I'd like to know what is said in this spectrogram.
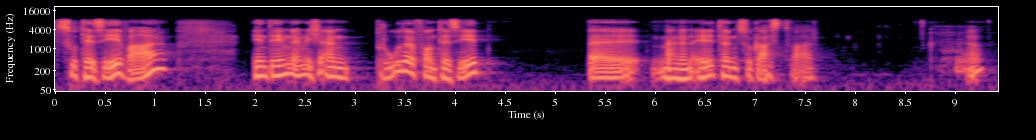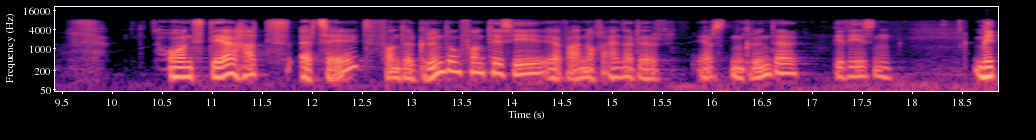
zu Tessé war, in dem nämlich ein Bruder von Tessé bei meinen Eltern zu Gast war. Mhm. Ja? Und der hat erzählt von der Gründung von Tessé. Er war noch einer der ersten Gründer gewesen mit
